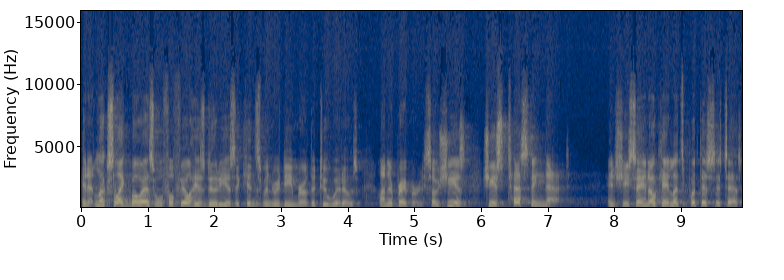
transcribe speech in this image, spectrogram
And it looks like Boaz will fulfill his duty as the kinsman redeemer of the two widows on their paper. So she is, she is testing that. And she's saying, okay, let's put this to test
